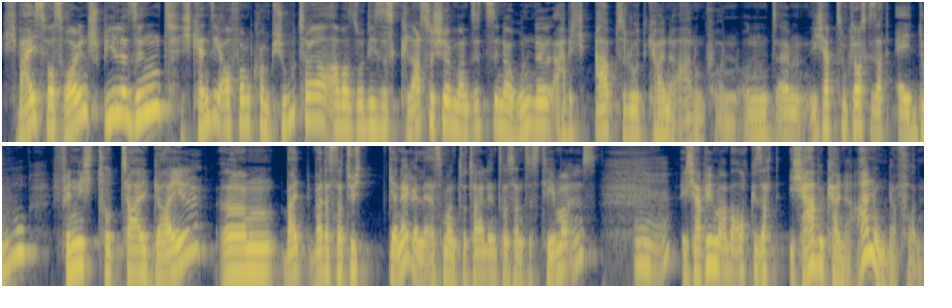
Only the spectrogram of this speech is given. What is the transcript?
Ich weiß, was Rollenspiele sind. Ich kenne sie auch vom Computer, aber so dieses klassische, man sitzt in der Runde, habe ich absolut keine Ahnung von. Und ähm, ich habe zum Klaus gesagt, ey, du finde ich total geil, ähm, weil, weil das natürlich generell erstmal ein total interessantes Thema ist. Mhm. Ich habe ihm aber auch gesagt, ich habe keine Ahnung davon.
